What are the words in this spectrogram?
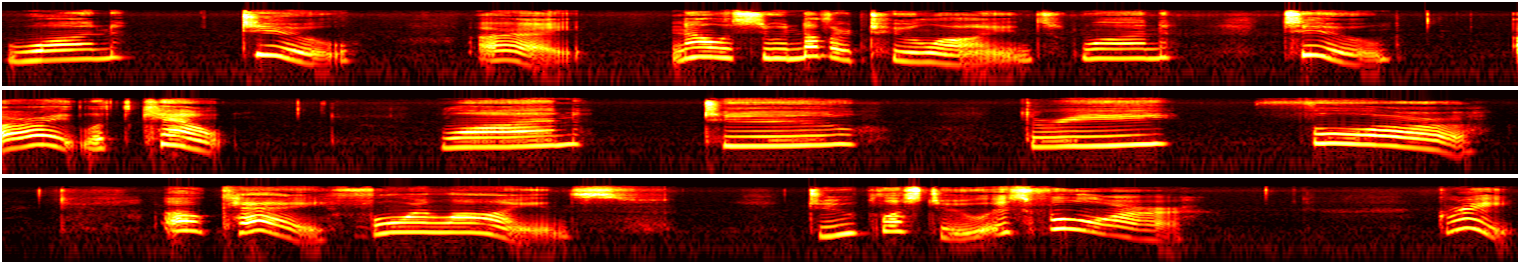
One, two. Alright, now let's do another two lines. One, two. Alright, let's count. One, two, three, four. Okay, four lines. Two plus two is four. Great.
